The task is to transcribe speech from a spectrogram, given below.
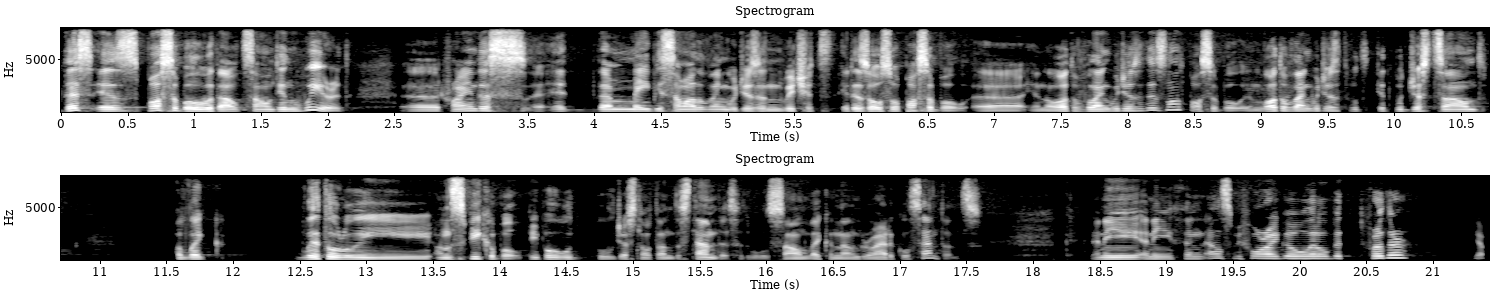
this is possible without sounding weird. Uh, trying this, uh, it, there may be some other languages in which it's, it is also possible. Uh, in a lot of languages, it is not possible. In a lot of languages, it would, it would just sound like literally unspeakable. People will, will just not understand this. It will sound like a non-grammatical sentence. Any, anything else before I go a little bit further? Yep.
